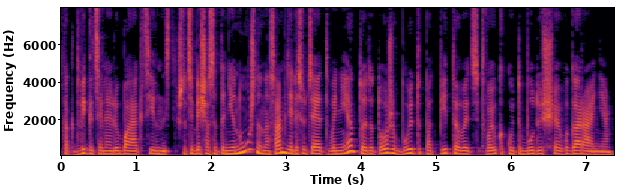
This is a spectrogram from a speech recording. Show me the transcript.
как двигательная любая активность, что тебе сейчас это не нужно, на самом деле, если у тебя этого нет, то это тоже будет подпитывать твое какое-то будущее выгорание.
